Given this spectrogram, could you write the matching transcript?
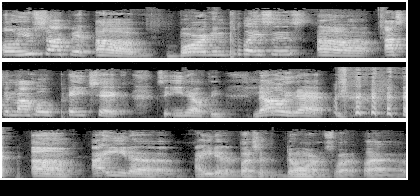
Oh, you shop at uh, bargain places. Uh, I spend my whole paycheck to eat healthy. Not only that, um, I eat uh, I eat at a bunch of dorms. Well, uh,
